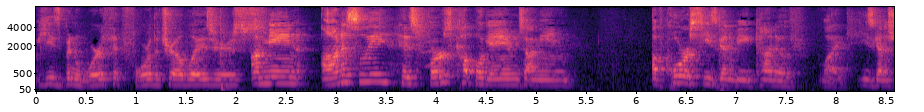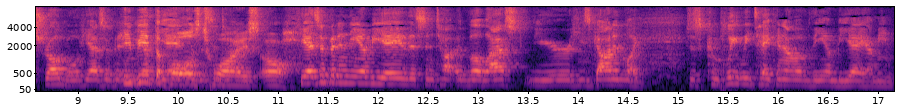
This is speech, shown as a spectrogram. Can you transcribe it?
he's been worth it for the Trailblazers? I mean, honestly, his first couple games. I mean, of course he's going to be kind of like he's going to struggle. He hasn't been. He beat the NBA Bulls twice. entire- Oh, he hasn't been in the NBA this entire the last year. He's gotten like just completely taken out of the NBA. I mean,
